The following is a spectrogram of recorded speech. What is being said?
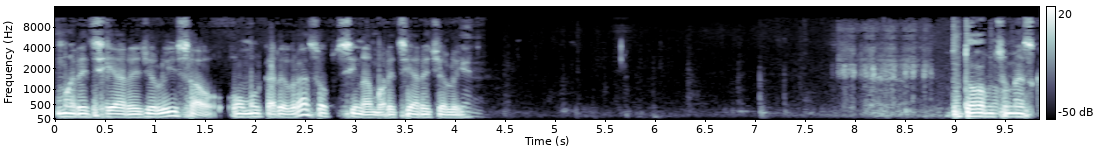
măreția regelui sau omul care vrea să obțină măreția regelui? Mulțumesc.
